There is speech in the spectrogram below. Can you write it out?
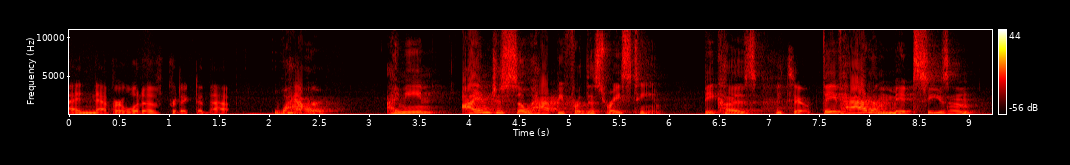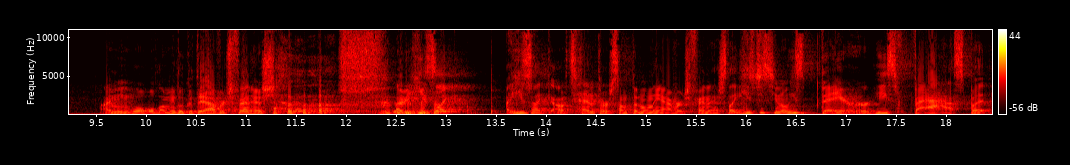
i never would have predicted that wow never. i mean i am just so happy for this race team because Me too. they've had a mid season. I mean, well, let me look at the average finish. I mean, he's like he's like a tenth or something on the average finish. Like he's just you know he's there, he's fast, but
